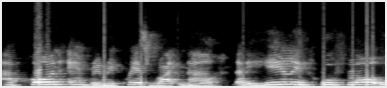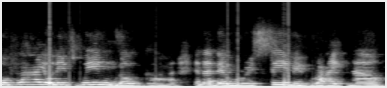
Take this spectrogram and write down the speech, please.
upon every request right now, that healing will flow, will fly on its wings, oh God, and that they will receive it right now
